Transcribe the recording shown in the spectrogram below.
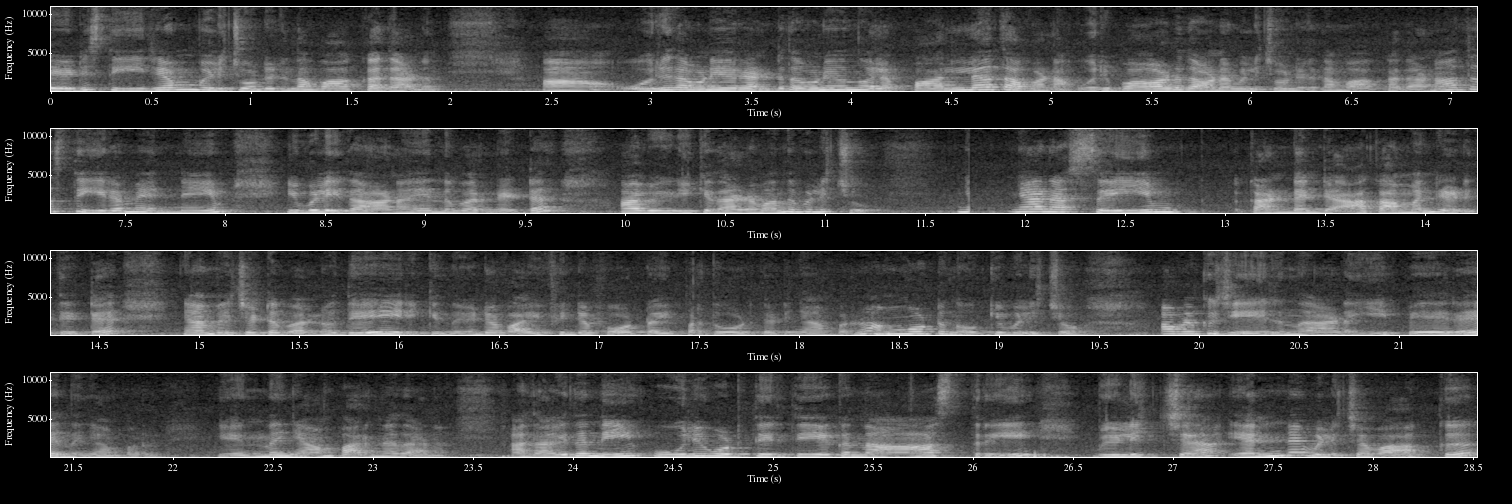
ലേഡി സ്ഥിരം വിളിച്ചുകൊണ്ടിരുന്ന വാക്ക് അതാണ്. ഒരു തവണയോ രണ്ട് തവണയോ ഒന്നുമല്ല പല തവണ ഒരുപാട് തവണ വിളിച്ചുകൊണ്ടിരുന്ന വാക്ക് അതാണ് അത് സ്ഥിരം എന്നെയും ഇവളിതാണ് എന്ന് പറഞ്ഞിട്ട് ആ വീഡിയോയ്ക്ക് താഴെ വന്ന് വിളിച്ചു. ഞാൻ ആ സെയിം കണ്ടന്റ് ആ കമന്റ് എടുത്തിട്ട് ഞാൻ വെച്ചിട്ട് പറഞ്ഞു ദേ ഇരിക്കുന്നു എന്റെ വൈഫിന്റെ ഫോട്ടോ ഇപ്പുറത്ത് കൊടുത്തിട്ട് ഞാൻ പറഞ്ഞു അങ്ങോട്ട് നോക്കി വിളിച്ചോ. അവൾക്ക് ചേരുന്നതാണ് ഈ പേര് എന്ന് ഞാൻ പറഞ്ഞു. എന്ന് ഞാൻ പറഞ്ഞതാണ്. അതായത് നീ കൂലി കൊടുത്തിരുത്തിയേക്കുന്ന ആ സ്ത്രീ വിളിച്ച എന്നെ വിളിച്ച വാക്ക്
